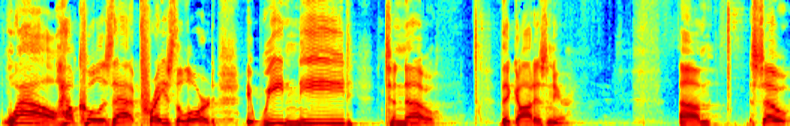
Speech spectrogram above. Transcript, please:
wow, how cool is that? Praise the Lord. It, we need to know that God is near. Um, so,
